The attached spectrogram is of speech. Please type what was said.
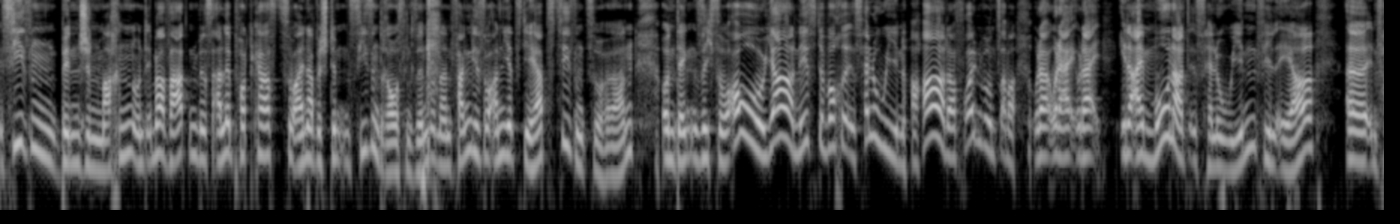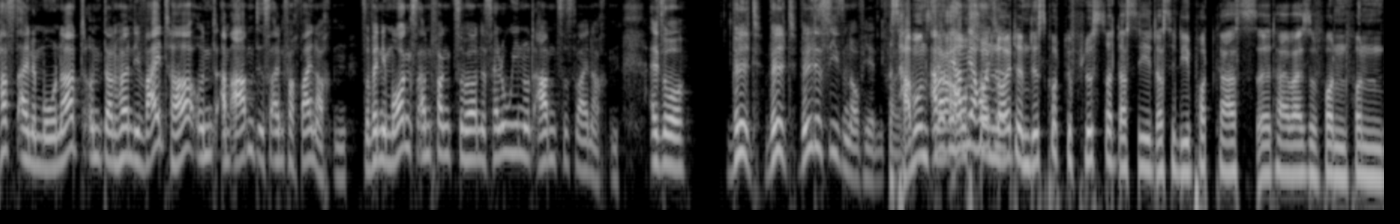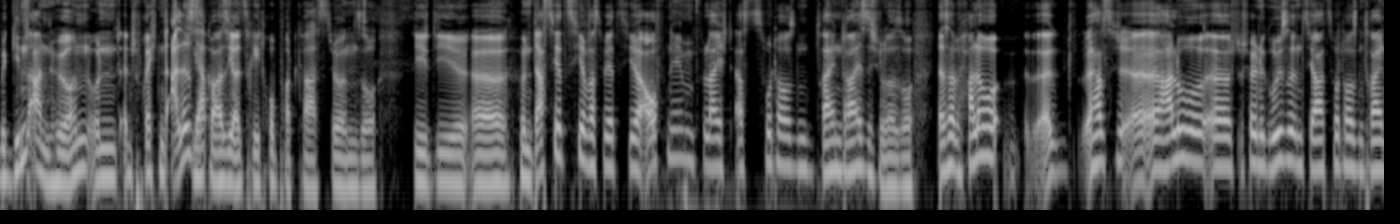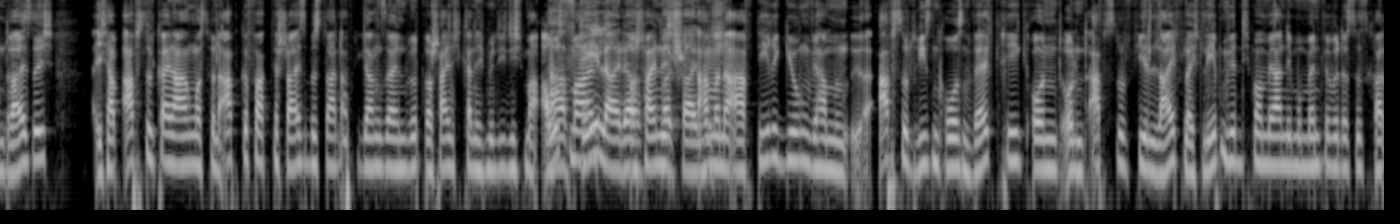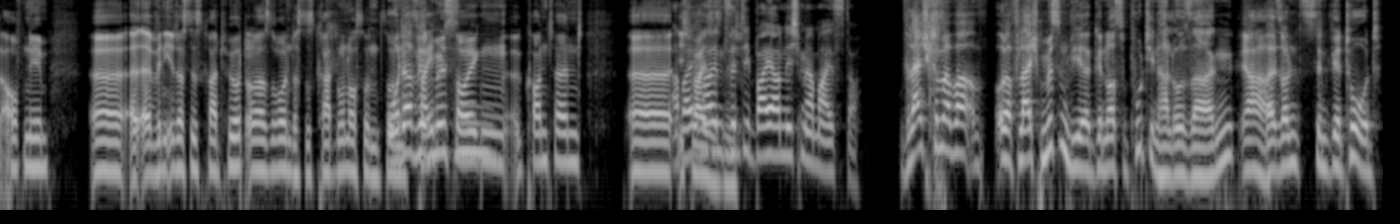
Season-Bingen machen und immer warten, bis alle Podcasts zu einer bestimmten Season draußen sind. Und dann fangen die so an, jetzt die Herbstseason zu hören und denken sich so, oh ja, nächste Woche ist Halloween, haha, da freuen wir uns aber. Oder, oder, oder in einem Monat ist Halloween, viel eher, äh, in fast einem Monat und dann hören die weiter und am Abend ist einfach Weihnachten. So, wenn die morgens anfangen zu hören, ist Halloween und abends ist Weihnachten. Also, wild, wild, wilde Season auf jeden Fall. Es haben uns Aber ja wir auch haben ja schon Leute im Discord geflüstert, dass sie, dass sie die Podcasts äh, teilweise von, von Beginn an hören und entsprechend alles Ja. quasi als Retro-Podcast hören. So. Die, die äh, hören das jetzt hier, was wir jetzt hier aufnehmen, vielleicht erst 2033 oder so. Deshalb hallo, äh, herzlich, äh, hallo, äh, schöne Grüße ins Jahr 2033. Ich habe absolut keine Ahnung, was für eine abgefuckte Scheiße bis dahin abgegangen sein wird. Wahrscheinlich kann ich mir die nicht mal ausmalen. AfD leider, Wahrscheinlich, wahrscheinlich. haben wir eine AfD-Regierung, wir haben einen äh, absolut riesengroßen Weltkrieg und, und absolut viel Leid. Vielleicht leben wir nicht mal mehr an dem Moment, wenn wir das jetzt gerade aufnehmen. Äh, äh, wenn ihr das jetzt gerade hört oder so und das ist gerade nur noch so ein, so Oder ein Zeitzeugen-Content. Äh, Aber immerhin sind die Bayern nicht mehr Meister. Vielleicht können wir aber, oder vielleicht müssen wir Genosse Putin Hallo sagen, Ja. weil sonst sind wir tot.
